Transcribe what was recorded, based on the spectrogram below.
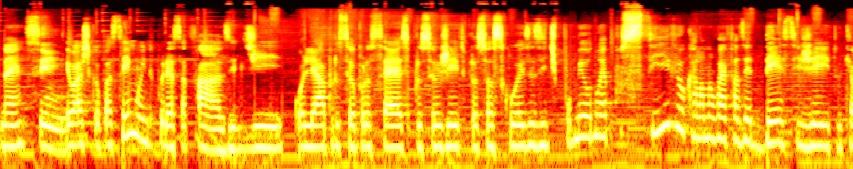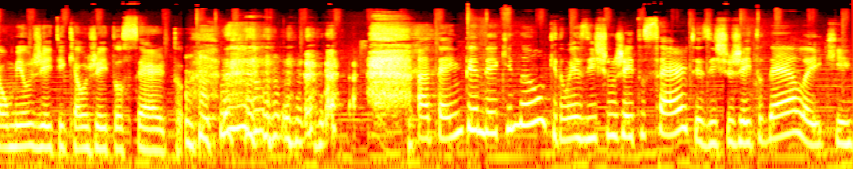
né? Sim. Eu acho que eu passei muito por essa fase de olhar para o seu processo, para o seu jeito, para suas coisas e tipo, meu, não é possível que ela não vai fazer desse jeito, que é o meu jeito e que é o jeito certo. Até entender que não, que não existe um jeito certo, existe o jeito dela e que,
